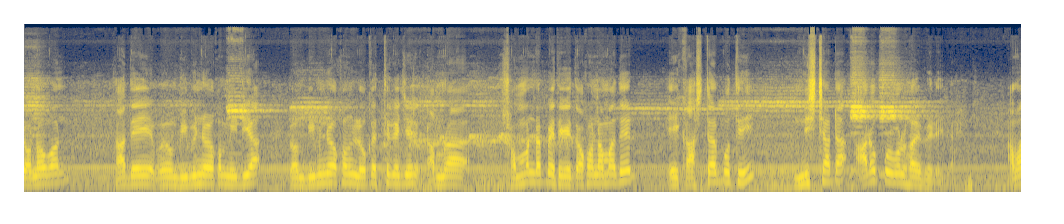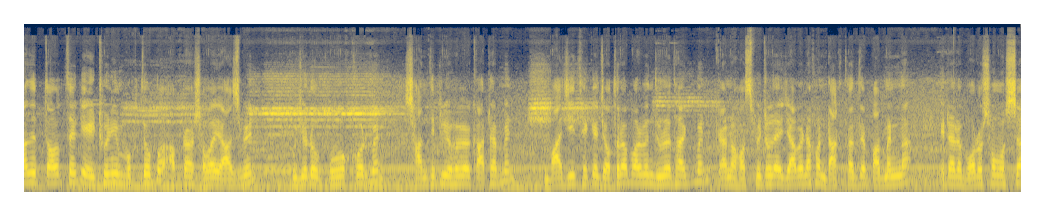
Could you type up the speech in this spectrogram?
জনগণ তাদের এবং বিভিন্ন রকম মিডিয়া এবং বিভিন্ন রকম লোকের থেকে যে আমরা সম্মানটা পেয়ে থাকি তখন আমাদের এই কাজটার প্রতি নিষ্ঠাটা আরও প্রবল হয়ে বেড়ে যায়। আমাদের তরফ থেকে এইটুকুনি বক্তব্য। আপনারা সবাই আসবেন, পুজোটা উপভোগ করবেন, শান্তিপ্রিয়ভাবে কাটাবেন, বাজি থেকে যতটা পারবেন দূরে থাকবেন, কেন হসপিটালে যাবেন এখন ডাক্তারতে পাবেন না, এটা একটা বড় সমস্যা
